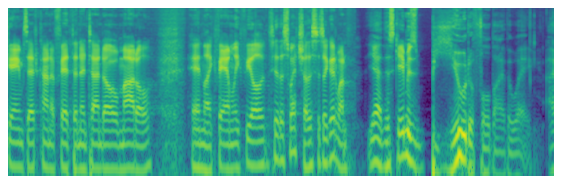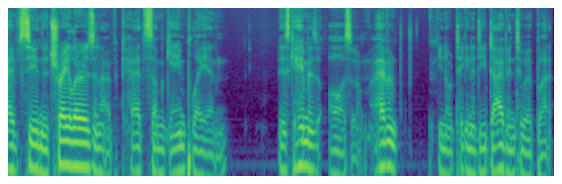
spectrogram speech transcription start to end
games that kind of fit the Nintendo model and like family feel to the Switch. So this is a good one. Yeah, this game is beautiful. By the way, I've seen the trailers and I've had some gameplay, and this game is awesome. I haven't, you know, taking a deep dive into it, but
